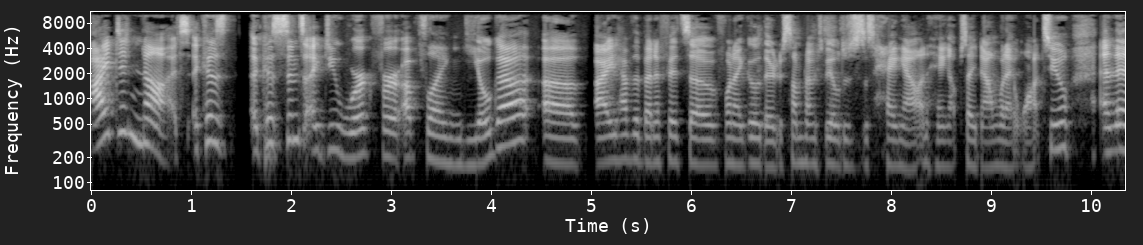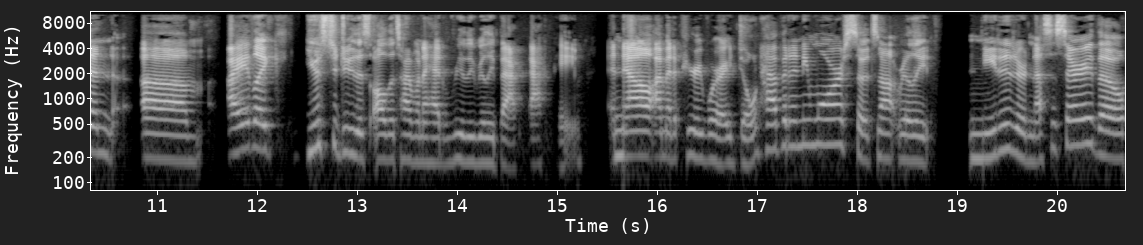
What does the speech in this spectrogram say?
I did not because because since I do work for Upflying Yoga, uh, I have the benefits of when I go there to sometimes be able to just hang out and hang upside down when I want to, and then um, I like used to do this all the time when I had really really back back pain, and now I'm at a period where I don't have it anymore, so it's not really needed or necessary though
